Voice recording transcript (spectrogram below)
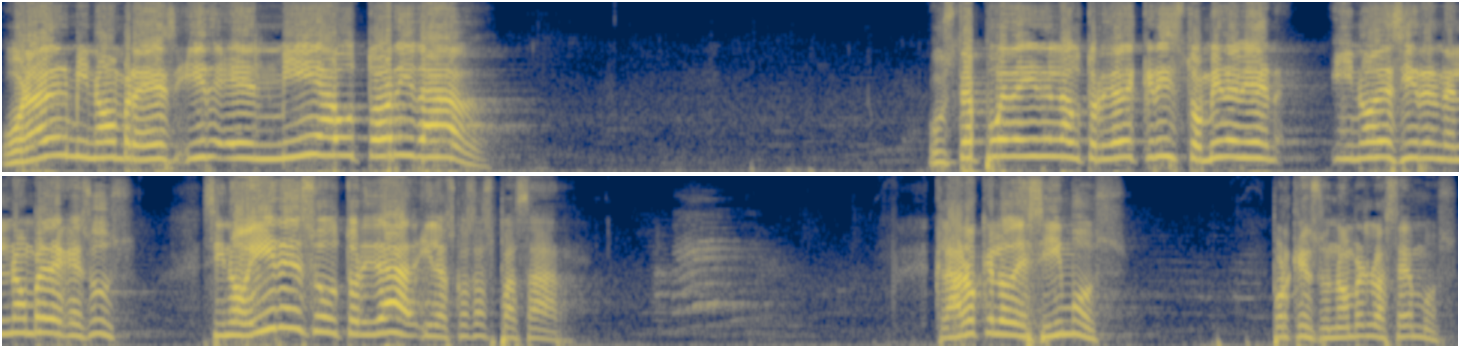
Orar en mi nombre es ir en mi autoridad. Usted puede ir en la autoridad de Cristo, mire bien, y no decir en el nombre de Jesús, sino ir en su autoridad y las cosas pasar. Claro que lo decimos, porque en su nombre lo hacemos.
